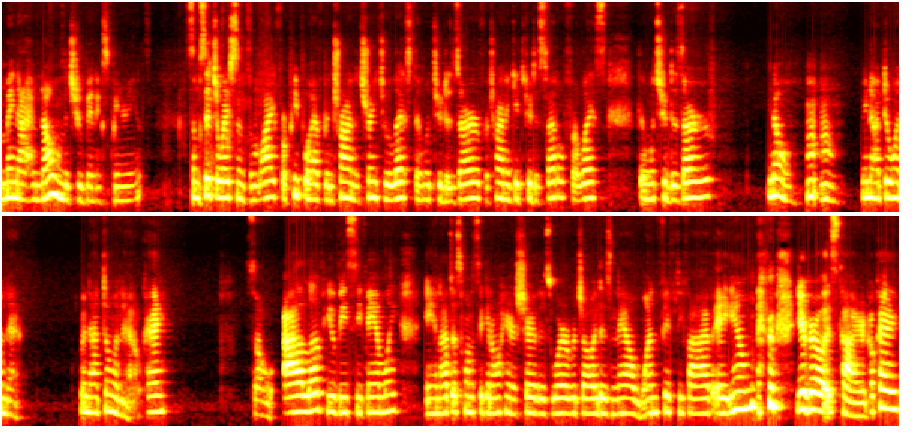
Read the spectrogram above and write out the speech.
may not have known that you've been experienced. Some situations in life where people have been trying to treat you less than what you deserve or trying to get you to settle for less than what you deserve. No, mm-mm, we're not doing that. We're not doing that, okay? So I love you, BC family, and I just wanted to get on here and share this word with y'all. It is now 1:55 a.m. Your girl is tired, okay?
